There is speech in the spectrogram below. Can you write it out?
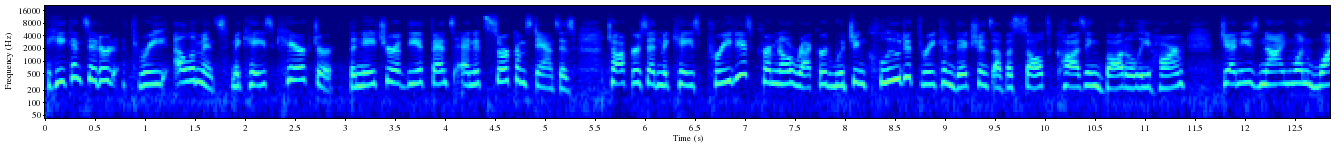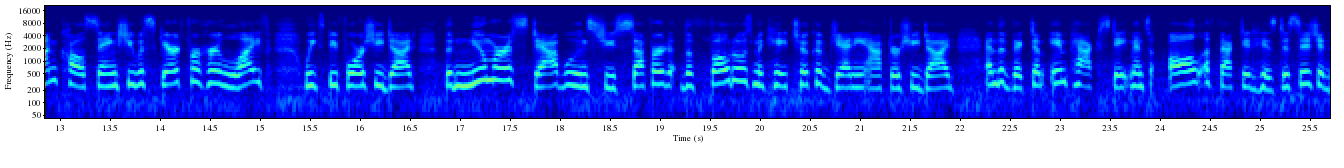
he considered three elements McKay's character, the nature of the offense, and its circumstances. Tochor said McKay's previous criminal record, which included three convictions of assault causing bodily harm, Jenny's 911 call saying she was scared for her life weeks before she died, the numerous stab wounds she suffered, the photos McKay took of Jenny after she died, and the victim impact statements all affected his decision.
